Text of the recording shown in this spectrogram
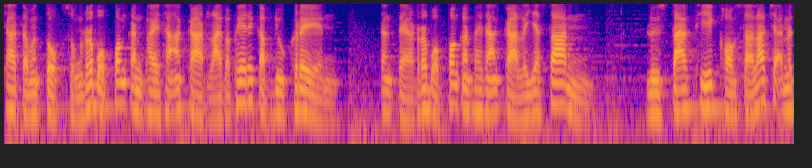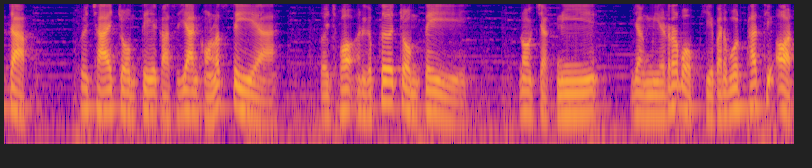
ชาติตะวันตกส่งระบบป้องกันภัยทางอากาศหลายประเภทให้กับยูเครน ตั้งแต่ระบบป้องกันภัยทางอากาศระยะสั้น หรือ Starstreak ของสหราชอาณาจักร เพื่อใช้โจมตีอากาศยานของรัสเซีย โดยเฉพาะเฮลิคอปเตอร์โจมตี นอกจากนี้ ยังมีระบบขีปนาวุธ Patriot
